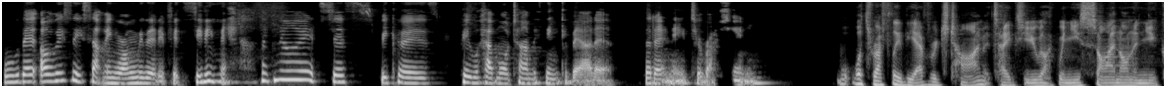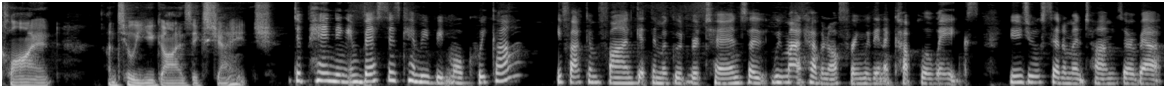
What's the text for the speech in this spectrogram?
well, there's obviously something wrong with it if it's sitting there. I was like, no, it's just because people have more time to think about it. They don't need to rush in. What's roughly the average time it takes you, like when you sign on a new client, until you guys exchange? Depending, investors can be a bit more quicker if I can find get them a good return. So we might have an offering within a couple of weeks. Usual settlement times are about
